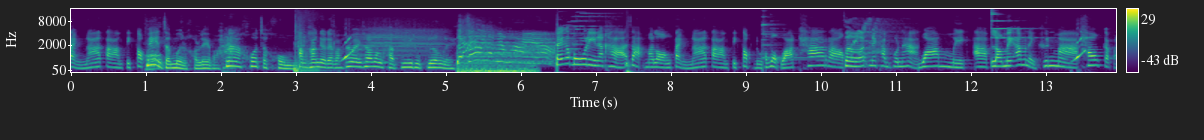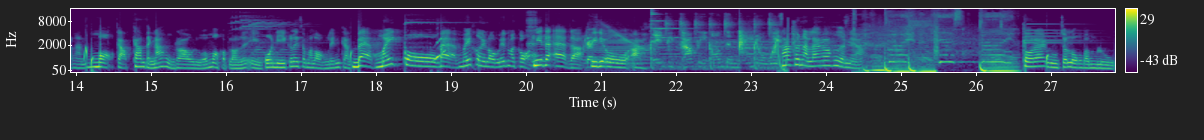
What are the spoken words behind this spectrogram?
แต่งหน้าตามติ๊กต็อกไม่เห็นจะเหมือนเขาเลยปะหน้าโคตรจะคมทำครั้งเดียวได้ปะทำไมชอบบังคับพี่ทุกเรื่องเลยเป๊กกับบูนี้นะคะ จะมาลองแต่งหน้าตาม t ิ k t o k ดูเขาบอกว่าถ้าเราเซิร์ชในคำค้นหาว่าเมคอัพเราเมคอัพอันไหนขึ้นมา เท่ากับอันนั้นเหมาะกับการแต่งหน้าของเราหรือว่าเหมาะกับเรานั่นเองวันนี้ก็เลยจะมาลองเล่นกัน แบบไม่โกงแบบไม่เคยลองเล่นมาก่อนมีแต่แอดอะวิดีโออะถ้าขึ้นอันแรกก็คืออันเนี้ยตัวแรกหนูจะลงบำรุง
